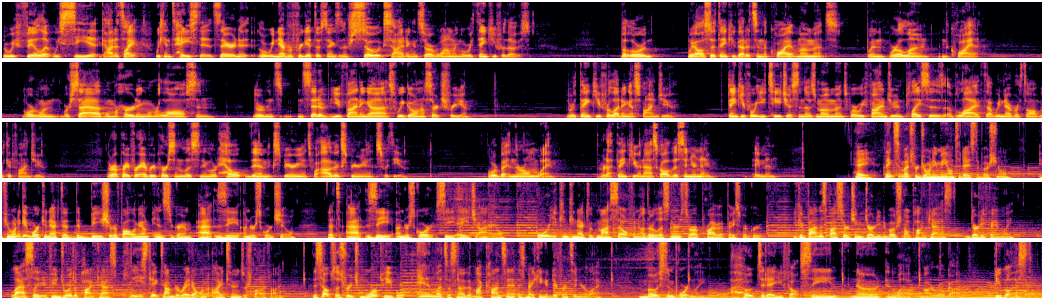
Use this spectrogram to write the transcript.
Lord, we feel it, we see it, God. It's like we can taste it, it's there. And it, Lord, we never forget those things, and they're so exciting and so overwhelming. Lord, we thank you for those. But Lord, we also thank you that it's in the quiet moments when we're alone in the quiet. Lord, when we're sad, when we're hurting, when we're lost, and Lord, instead of you finding us, we go on a search for you. Lord, thank you for letting us find you. Thank you for what you teach us in those moments where we find you in places of life that we never thought we could find you. Lord, I pray for every person listening. Lord, help them experience what I've experienced with you. Lord, but in their own way. Lord, I thank you and ask all this in your name. Amen. Hey, thanks so much for joining me on today's devotional. If you want to get more connected, then be sure to follow me on Instagram at Z underscore chill. That's at Z underscore C H I L. Or you can connect with myself and other listeners through our private Facebook group. You can find this by searching Dirty Devotional Podcast, Dirty Family. Lastly, if you enjoy the podcast, please take time to rate it on iTunes or Spotify. This helps us reach more people and lets us know that my content is making a difference in your life. Most importantly, I hope today you felt seen, known, and loved by a real God. Be blessed.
